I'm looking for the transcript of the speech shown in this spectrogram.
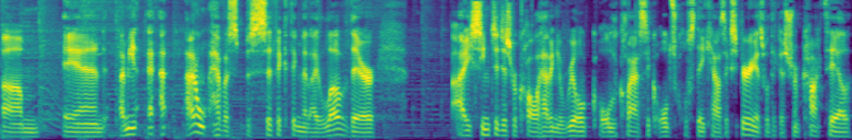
Um, and I mean, I I don't have a specific thing that I love there. I seem to just recall having a real old classic, old school steakhouse experience with like a shrimp cocktail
